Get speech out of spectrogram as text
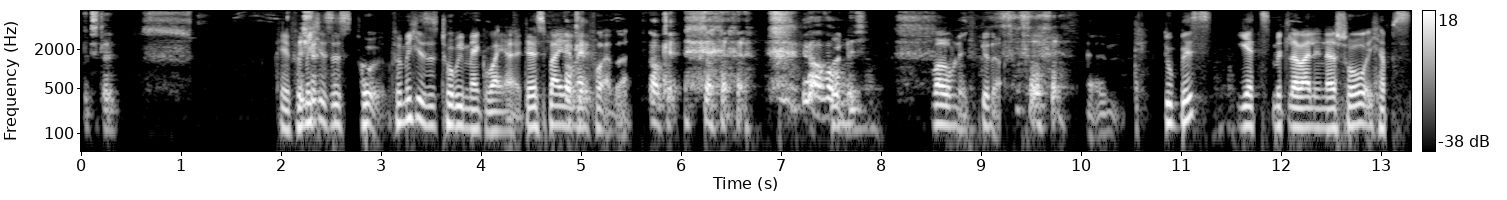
betiteln. Okay, für ich mich, ist es, für mich ist es Tobey Maguire, der Spider-Man okay. Forever. Okay. ja, warum nicht? Warum nicht, genau. ähm, du bist jetzt mittlerweile in der Show, ich habe es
